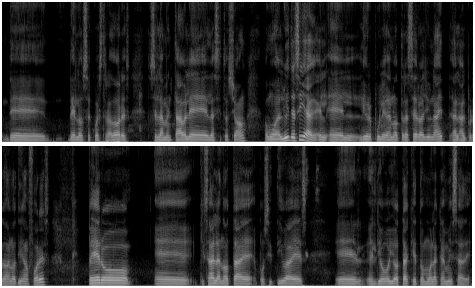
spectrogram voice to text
de, los secuestradores. Entonces lamentable la situación como Luis decía, el, Liverpool le ganó 3-0 al United, al, perdón, a Nottingham Forest, pero eh, quizás la nota eh, positiva es el, el, Diogo Jota que tomó la camisa de,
